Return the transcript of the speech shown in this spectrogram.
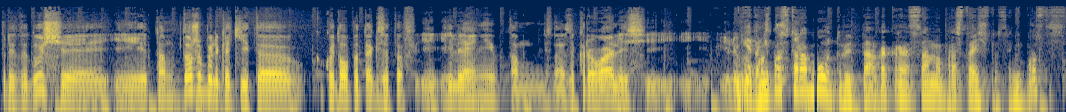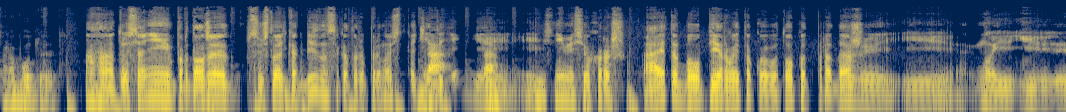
предыдущая, и там тоже были какие-то какой-то опыт экзитов, и, или они там, не знаю, закрывались, и, и, или Нет, они просто работают. Там как раз самая простая ситуация. Они просто работают. Ага, то есть они продолжают существовать как бизнесы, которые приносят какие-то да, деньги, да. И, и с ними все хорошо. А это был первый такой вот опыт продажи и, ну, и, и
